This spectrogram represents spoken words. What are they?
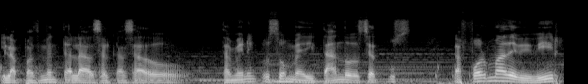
Y la paz mental la has alcanzado también incluso meditando. O sea, tus, la forma de vivir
